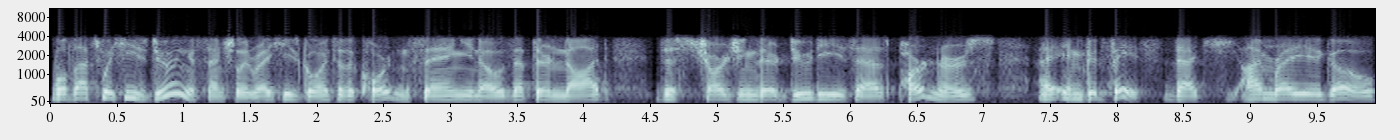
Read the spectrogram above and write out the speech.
Well, that's what he's doing essentially, right? He's going to the court and saying, you know, that they're not discharging their duties as partners uh, in good faith that he, I'm ready to go.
